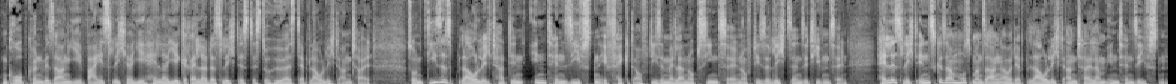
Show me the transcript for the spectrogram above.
Und grob können wir sagen, je weißlicher, je heller, je greller das Licht ist, desto höher ist der Blaulichtanteil. So, und dieses Blaulicht hat den intensivsten Effekt auf diese Melanopsinzellen, auf diese lichtsensitiven Zellen. Helles Licht insgesamt muss man sagen, aber der Blaulichtanteil am intensivsten intensivsten.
